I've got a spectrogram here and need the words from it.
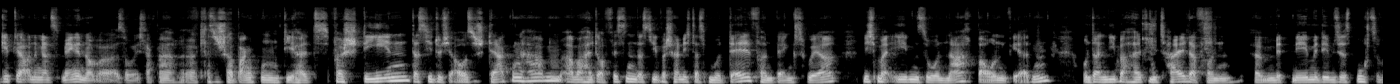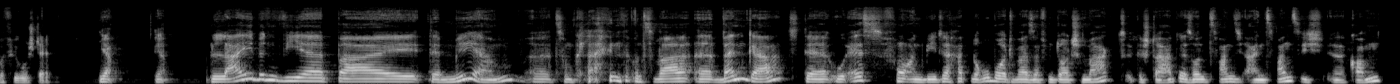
gibt ja auch eine ganze Menge noch, also ich sag mal, äh, klassischer Banken, die halt verstehen, dass sie durchaus Stärken haben, aber halt auch wissen, dass sie wahrscheinlich das Modell von Banksware nicht mal eben so nachbauen werden und dann lieber halt einen Teil davon äh, mitnehmen, indem sie das Buch zur Verfügung stellen. Ja. Bleiben wir bei der Miriam äh, zum Kleinen. Und zwar äh, Vanguard, der US-Fondsanbieter, hat einen Robotweiser auf dem deutschen Markt gestartet. Er soll 2021 äh, kommen.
